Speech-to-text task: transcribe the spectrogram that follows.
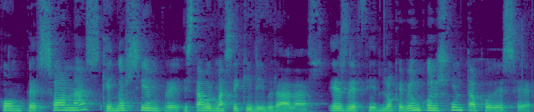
con personas que no siempre estamos más equilibradas. Es decir, lo que veo en consulta puede ser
